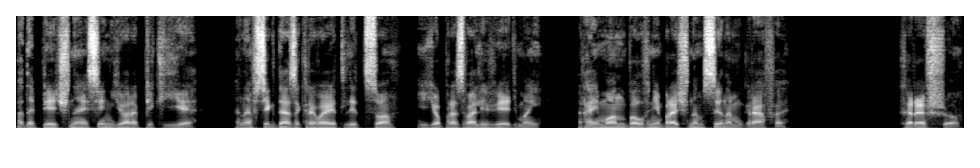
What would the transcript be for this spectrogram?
«Подопечная сеньора Пикье. Она всегда закрывает лицо. Ее прозвали ведьмой. Раймон был внебрачным сыном графа». «Хорошо».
